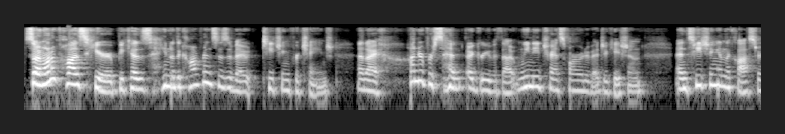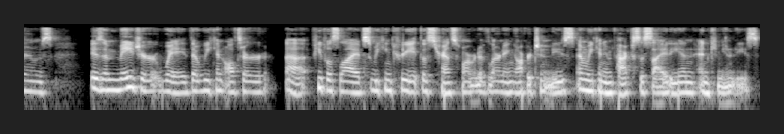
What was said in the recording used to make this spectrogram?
So I want to pause here because you know the conference is about teaching for change, and I 100% agree with that. We need transformative education, and teaching in the classrooms is a major way that we can alter uh, people's lives. We can create those transformative learning opportunities and we can impact society and, and communities.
